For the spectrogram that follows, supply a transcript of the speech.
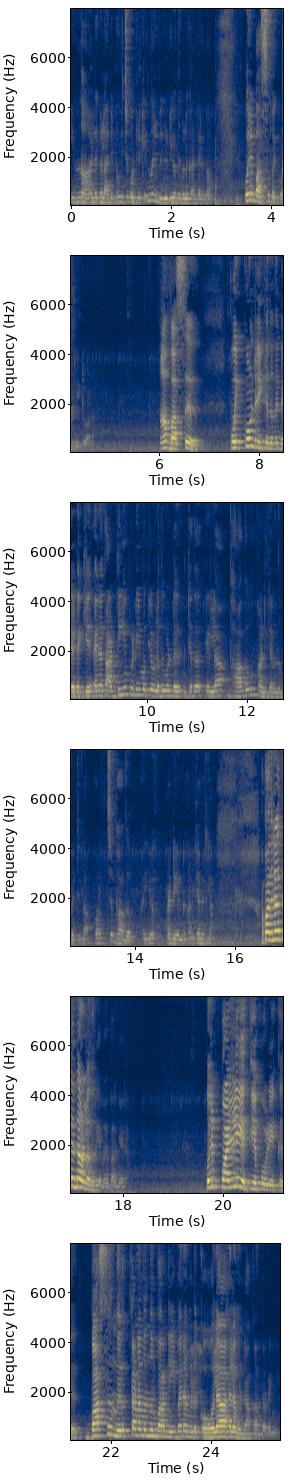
ഇന്ന് ആളുകൾ അനുഭവിച്ചു കൊണ്ടിരിക്കുന്ന ഇന്നൊരു വീഡിയോ നിങ്ങൾ കണ്ടിരുന്നോ? ഒരു ബസ് പോയിക്കൊണ്ടിരിക്കുവാണ്. ആ ബസ് പോയിക്കൊണ്ടിരിക്കുന്നതിന്റെ ഇടയ്ക്ക് അതിനകത്ത് അടിയും പിടിയും ഒക്കെ ഉള്ളത് കൊണ്ട് എനിക്കത് എല്ലാ ഭാഗവും കാണിക്കാനൊന്നും പറ്റില്ല. കുറച്ച് ഭാഗം അയ്യോ അടിയുണ്ട് കാണിക്കാൻ പറ്റില്ല. അപ്പം അതിനകത്ത് എന്താ ഉള്ളതെന്ന് അറിയാമോ? പറഞ്ഞുതരാം. ഒരു പള്ളി എത്തിയപ്പോഴേക്ക് ബസ് നിർത്തണമെന്നും പറഞ്ഞ് ഇവൻ അങ്ങോട്ട് കോലാഹലം ഉണ്ടാക്കാൻ തുടങ്ങി.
